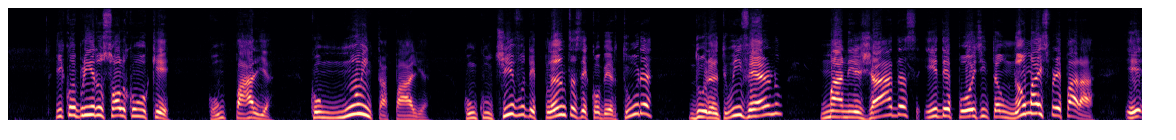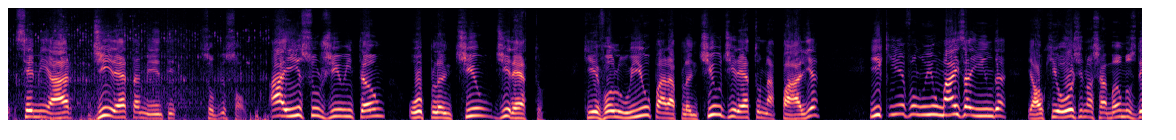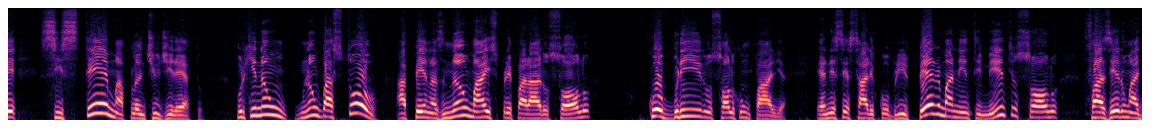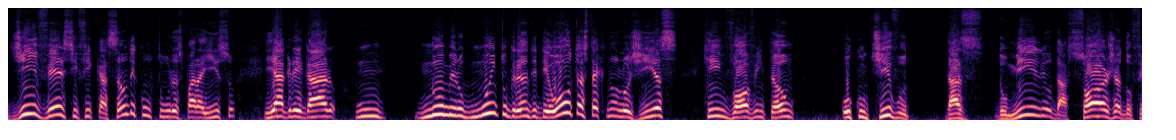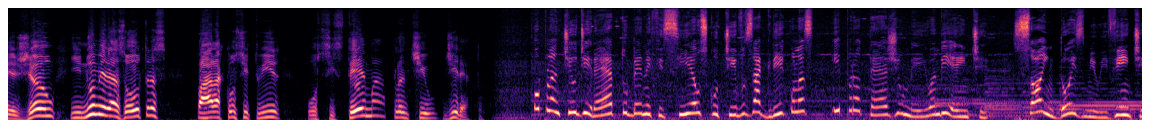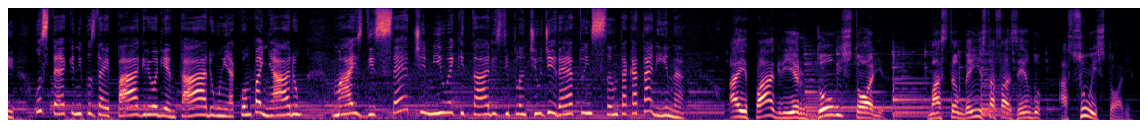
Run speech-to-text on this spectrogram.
E cobrir o solo com o quê? Com palha, com muita palha, com cultivo de plantas de cobertura durante o inverno, manejadas e depois então não mais preparar e semear diretamente sobre o solo. Aí surgiu então o plantio direto, que evoluiu para plantio direto na palha e que evoluiu mais ainda ao que hoje nós chamamos de sistema plantio direto, porque não, não bastou apenas não mais preparar o solo, cobrir o solo com palha. É necessário cobrir permanentemente o solo, fazer uma diversificação de culturas para isso e agregar um número muito grande de outras tecnologias que envolvem então o cultivo das do milho, da soja, do feijão e inúmeras outras para constituir o sistema plantio direto. O plantio direto beneficia os cultivos agrícolas e protege o meio ambiente. Só em 2020, os técnicos da EPAGRE orientaram e acompanharam mais de 7 mil hectares de plantio direto em Santa Catarina. A EPAGRE herdou história mas também está fazendo a sua história.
